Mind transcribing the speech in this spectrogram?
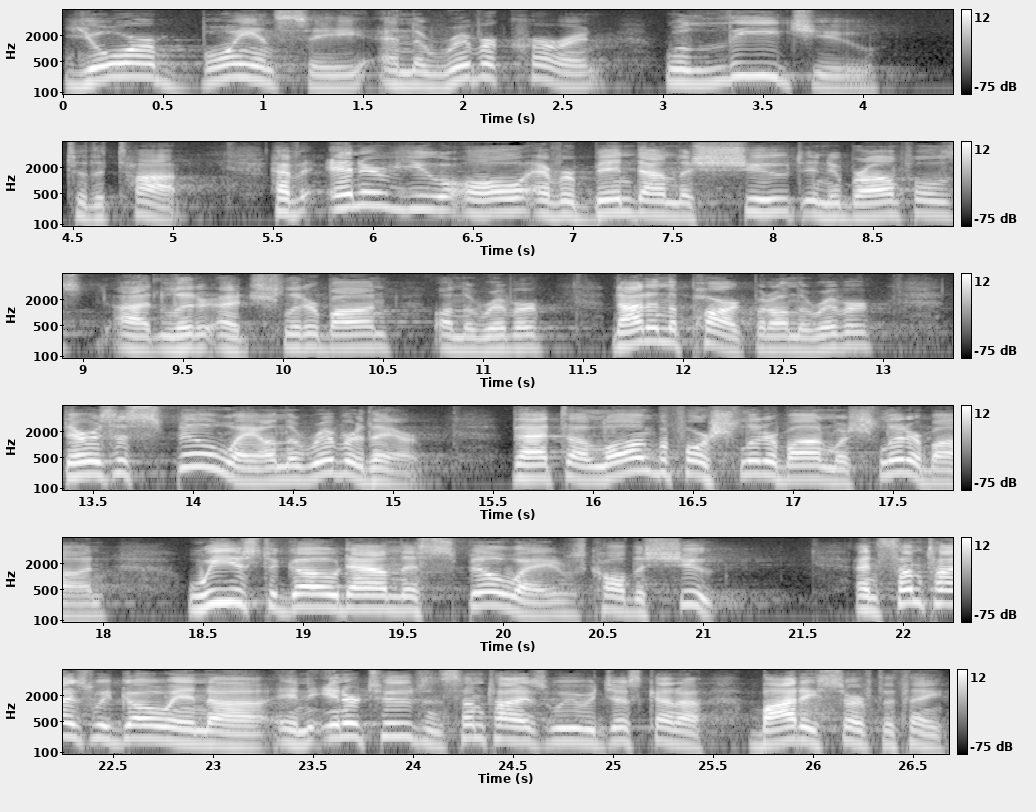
your buoyancy and the river current will lead you to the top. Have any of you all ever been down the chute in New Braunfels at, at Schlitterbahn on the river? Not in the park, but on the river. There is a spillway on the river there that uh, long before Schlitterbahn was Schlitterbahn, we used to go down this spillway. It was called the chute. And sometimes we'd go in, uh, in inner tubes, and sometimes we would just kind of body surf the thing.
